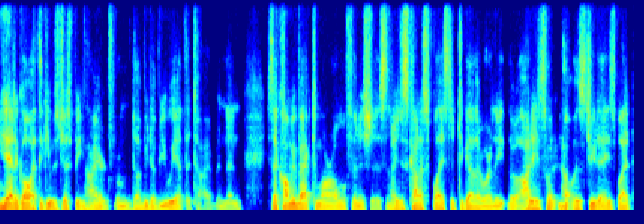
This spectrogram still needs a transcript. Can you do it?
he had to go. I think he was just being hired from WWE at the time. And then he's like, call me back tomorrow and we'll finish this. And I just kind of spliced it together where the, the audience wouldn't know it was two days. But,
